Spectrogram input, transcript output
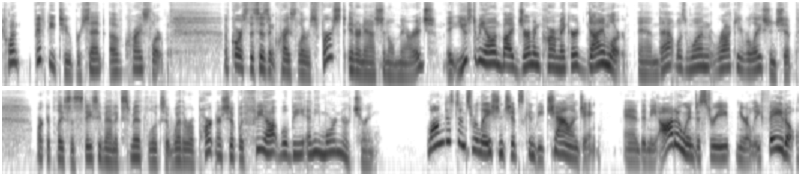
52% of Chrysler. Of course, this isn't Chrysler's first international marriage. It used to be owned by German carmaker Daimler, and that was one rocky relationship. Marketplace's Stacey Vanek Smith looks at whether a partnership with Fiat will be any more nurturing. Long distance relationships can be challenging and in the auto industry, nearly fatal.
